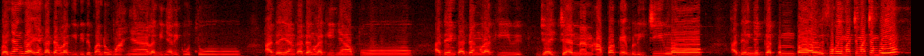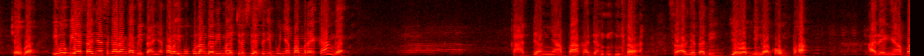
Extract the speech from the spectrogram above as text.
Banyak nggak yang kadang lagi di depan rumahnya lagi nyari kutu? Ada yang kadang lagi nyapu? Ada yang kadang lagi jajanan apa kayak beli cilok? Ada yang nyegat pentol? Pokoknya macam-macam bu ya. Coba Ibu biasanya sekarang kami tanya, kalau ibu pulang dari majelis biasanya punya apa mereka enggak? Kadang nyapa, kadang enggak. Soalnya tadi jawabnya enggak kompak. Ada yang nyapa,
